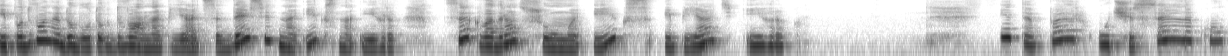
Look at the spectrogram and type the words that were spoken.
І подвойний добуток 2 на 5 це 10 на х на y. Це квадрат суми х і 5y. І тепер у чисельнику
